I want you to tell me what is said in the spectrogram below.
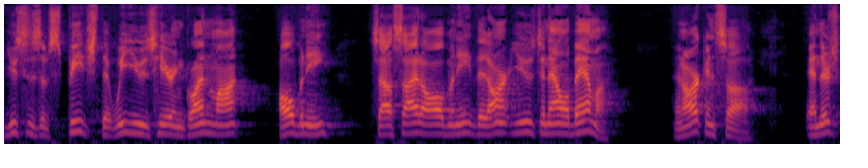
uses of speech that we use here in Glenmont, Albany, south side of Albany, that aren't used in Alabama and Arkansas. And there's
